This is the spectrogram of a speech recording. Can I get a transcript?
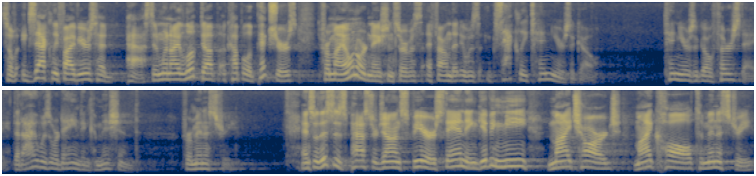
So exactly five years had passed. And when I looked up a couple of pictures from my own ordination service, I found that it was exactly 10 years ago, 10 years ago Thursday, that I was ordained and commissioned for ministry. And so this is Pastor John Spear standing, giving me my charge, my call to ministry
